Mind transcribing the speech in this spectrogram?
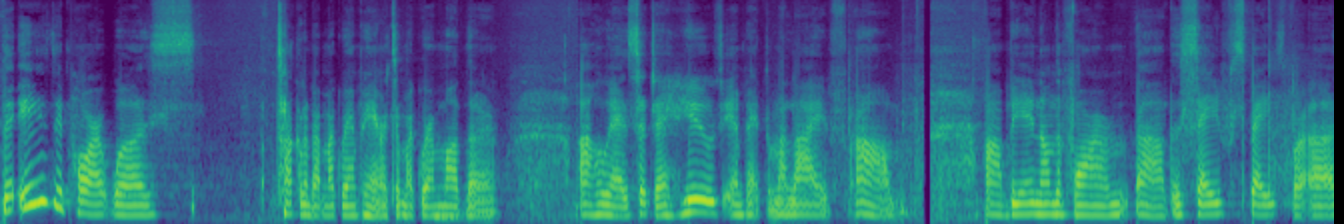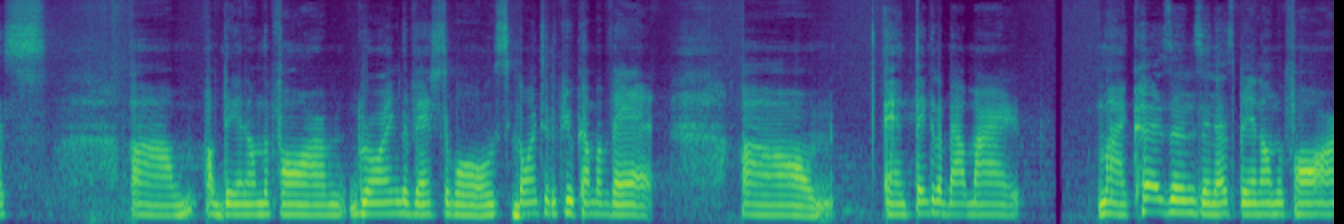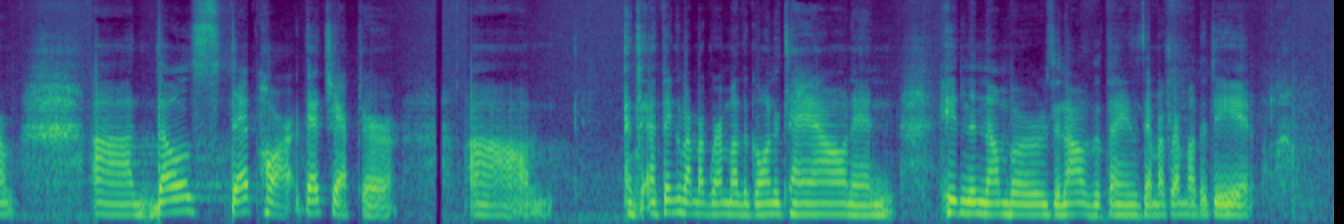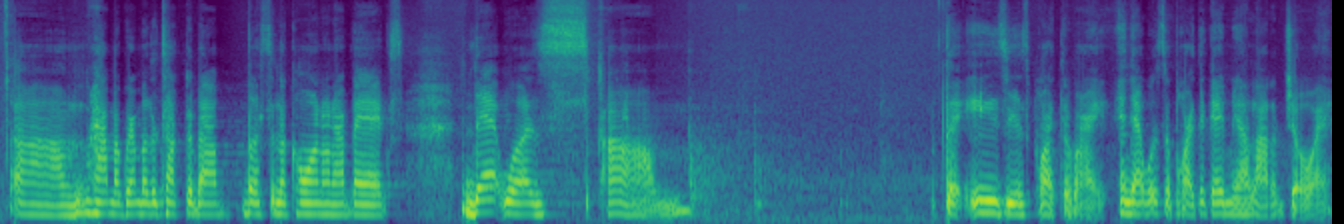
The easy part was talking about my grandparents and my grandmother. Uh, who had such a huge impact on my life. Um, uh, being on the farm, uh, the safe space for us, um, of being on the farm, growing the vegetables, going to the cucumber vat, um, and thinking about my my cousins and us being on the farm. Uh, those that part, that chapter. Um, and, t- and thinking about my grandmother going to town and hitting the numbers and all of the things that my grandmother did um, how my grandmother talked about busting the corn on our backs. That was um, the easiest part to write, and that was the part that gave me a lot of joy.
